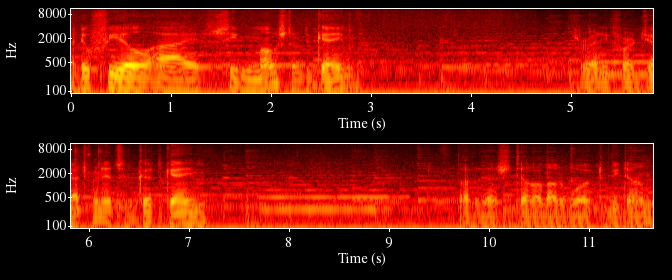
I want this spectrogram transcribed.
I do feel I've seen most of the game. It's ready for judgment. It's a good game. But there's still a lot of work to be done.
